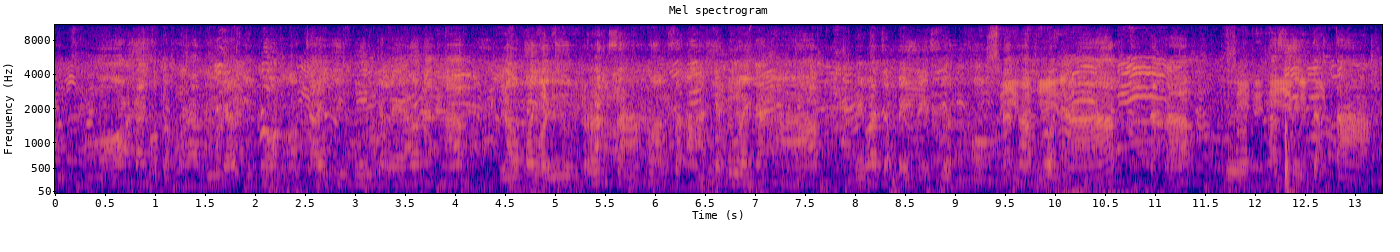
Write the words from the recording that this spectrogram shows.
อิ่มท้องได้สุขภาพดีแล้วอิ่มท้องอิ่มใจอิ่มบุญกันแล้วนะครับ เราก็อย่าลืมรักษาความสะอาดกันด้วยนะครับ ไม่ว่าจะเป็นในส่วนของนะครับขวดน้ำนะครับถุงพลาสติกต่างๆ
